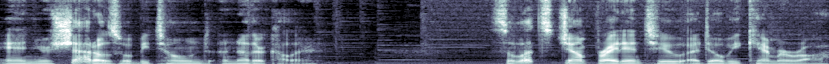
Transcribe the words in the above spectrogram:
and your shadows will be toned another color. So let's jump right into Adobe Camera Raw.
